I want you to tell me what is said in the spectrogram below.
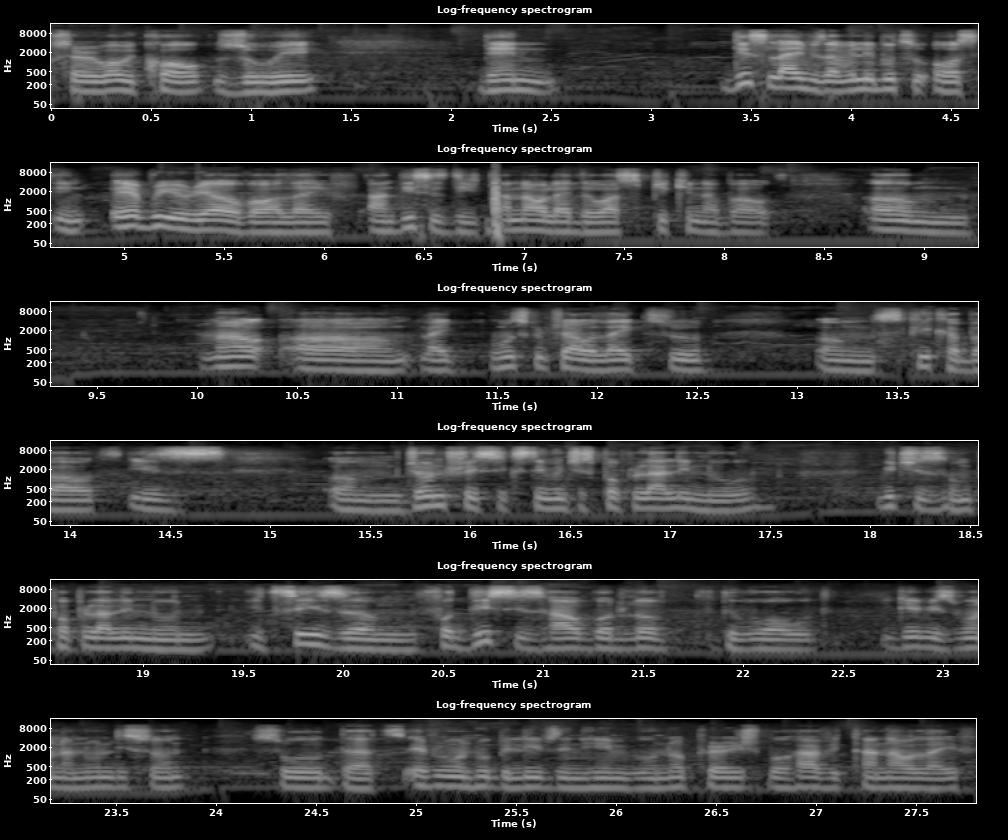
sorry what we call zoe then this life is available to us in every area of our life and this is the eternal life that we're speaking about um now um like one scripture i would like to um speak about is um john 3:16 which is popularly known which is um, popularly known it says um for this is how god loved the world he gave his one and only son so that everyone who believes in him will not perish but have eternal life.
